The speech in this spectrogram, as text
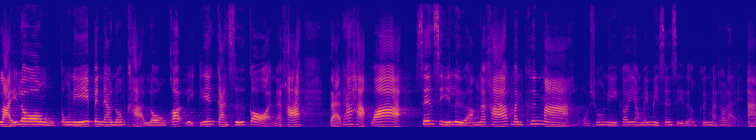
ไหลลงตรงนี้เป็นแนวโน้มขาลงก็หลีกเลี่ยงการซื้อก่อนนะคะ แต่ถ้าหากว่าเส้นสีเหลืองนะคะ มันขึ้นมาโอ้ช่วงนี้ก็ยังไม่มีเส้นสีเหลืองขึ้นมาเท่าไหร่อะ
